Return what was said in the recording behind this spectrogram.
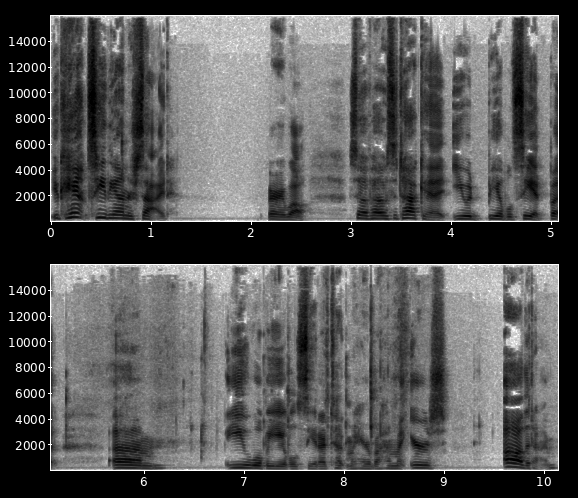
you can't see the underside very well. So if I was to tuck it, you would be able to see it, but um, you will be able to see it. I tuck my hair behind my ears all the time.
